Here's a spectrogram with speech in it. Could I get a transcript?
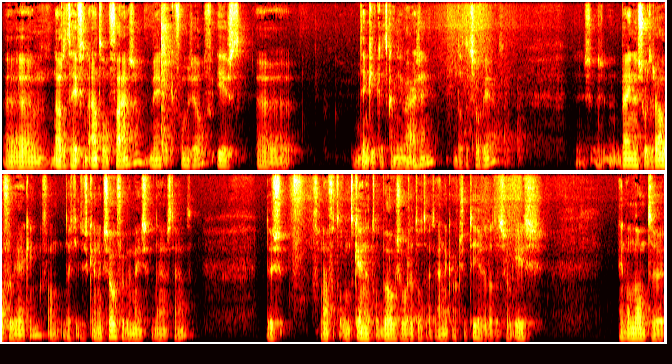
Ehm, nou, dat heeft een aantal fasen, merk ik voor mezelf. Eerst eh, denk ik, het kan niet waar zijn dat het zo werkt. Dus, dus bijna een soort rouwverwerking, van dat je dus kennelijk zo ver bij mensen vandaan staat. Dus vanaf het ontkennen tot boos worden, tot uiteindelijk accepteren dat het zo is. En om dan te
